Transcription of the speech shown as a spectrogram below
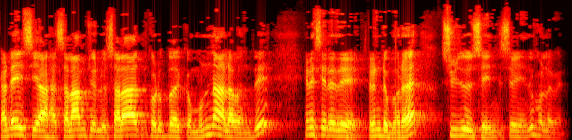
கடைசியாக சலாம் சொல்லு சலாத் கொடுப்பதற்கு முன்னால் வந்து என்ன செய்யறது? ரெண்டு முறை சுஜு செய்து கொள்ள வேண்டும்.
